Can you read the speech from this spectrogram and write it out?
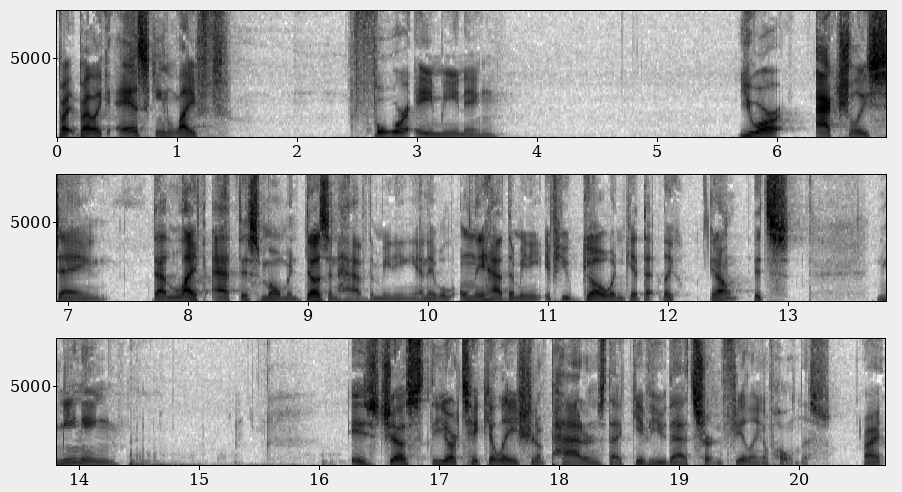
by by like asking life for a meaning, you are actually saying that life at this moment doesn't have the meaning and it will only have the meaning if you go and get that like you know it's meaning is just the articulation of patterns that give you that certain feeling of wholeness right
